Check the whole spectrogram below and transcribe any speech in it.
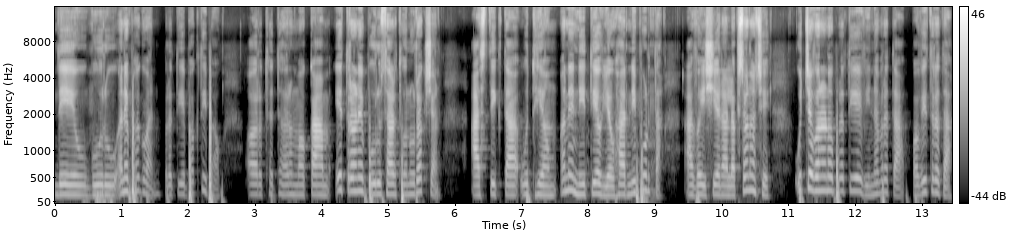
દેવ, ગુરુ અને ભગવાન પ્રત્યે ભક્તિભાવ, અર્થ, ધર્મ, કામ એ ત્રણેય પુરુષાર્થોનું રક્ષણ. આસ્તિકતા ઉદ્યમ અને નિત્ય વ્યવહાર નિપુણતા આ વૈશ્યના લક્ષણો છે. ઉચ્ચ વર્ણો પ્રત્યે વિનમ્રતા, પવિત્રતા,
